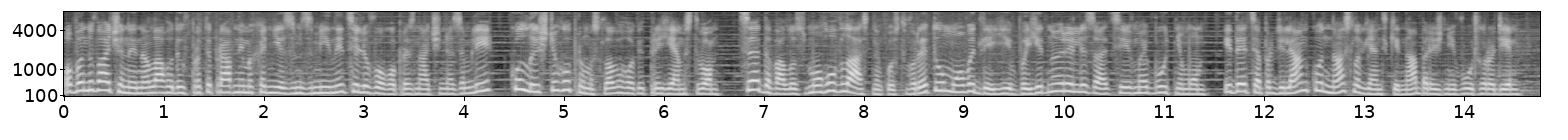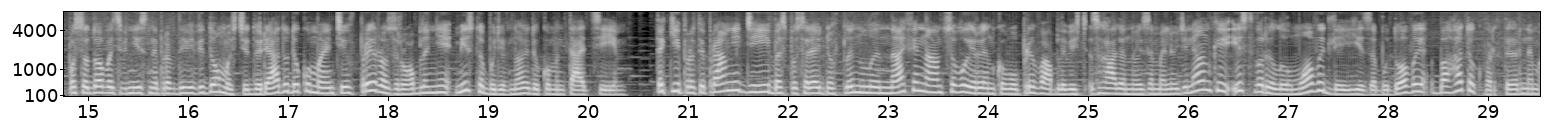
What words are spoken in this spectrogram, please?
Обвинувачений налагодив протиправний механізм зміни цільового призначення землі колишнього промислового підприємства. Це давало змогу власнику створити умови для її вигідної реалізації в майбутньому. Йдеться про ділянку на Слов'янській набережній в Ужгороді. Посадовець вніс неправдиві відомості до ряду документів при розробленні містобудівної документації. Такі протиправні дії безпосередньо вплинули на фінансову і ринкову привабливість згаданої земельної ділянки і створили умови для її забудови багатоквартирним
